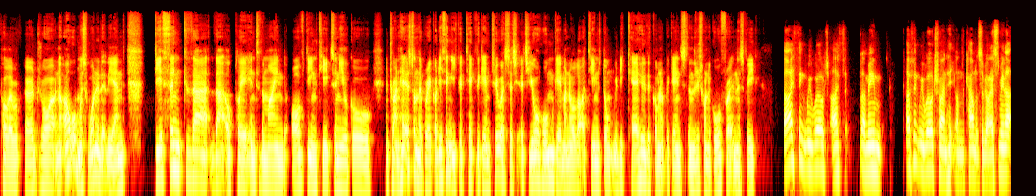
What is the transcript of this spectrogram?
pull a, a draw out and I almost won it at the end. Do you think that that'll play into the mind of Dean Keates and he'll go and try and hit us on the break? Or do you think he could take the game to us? It's, it's your home game. I know a lot of teams don't really care who they're coming up against and they just want to go for it in this league. I think we will. I, th- I mean, I think we will try and hit you on the counter. To be honest, I mean, I,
